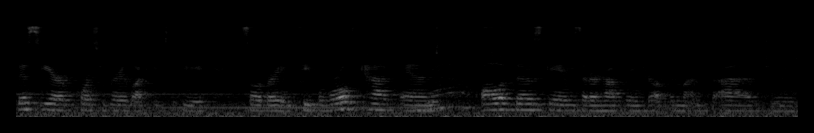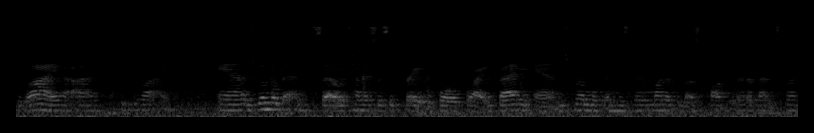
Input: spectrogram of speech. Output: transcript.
this year, of course, we're very lucky to be celebrating FIFA World Cup and yes. all of those games that are happening throughout the month of June and July uh, to July. And Wimbledon. So, tennis is a great worldwide event, and Wimbledon has been one of the most popular events with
